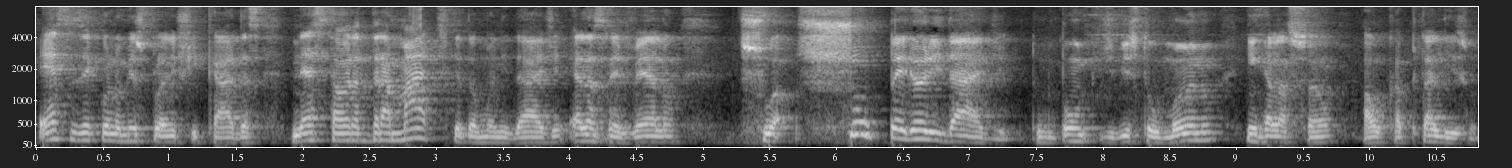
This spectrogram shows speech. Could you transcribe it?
essas economias planificadas, nesta hora dramática da humanidade, elas revelam sua superioridade de um ponto de vista humano em relação ao capitalismo.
